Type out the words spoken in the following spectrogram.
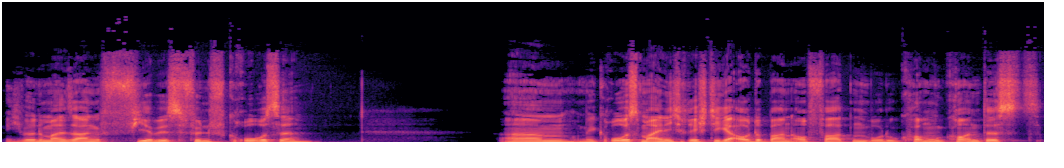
Ich würde mal sagen vier bis fünf große. Ähm, mit groß meine ich richtige Autobahnauffahrten, wo du kommen konntest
